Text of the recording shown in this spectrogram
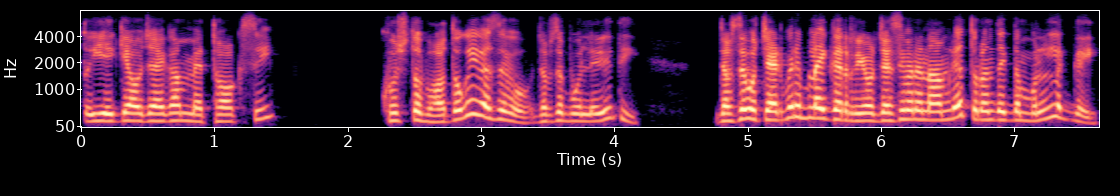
तो ये क्या हो जाएगा? मेथॉक्सी खुश तो बहुत हो गई वैसे वो जब से बोल रही थी। जब से वो चैट पे रिप्लाई कर रही है और जैसे मैंने नाम लिया तुरंत एकदम बोलने लग गई।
